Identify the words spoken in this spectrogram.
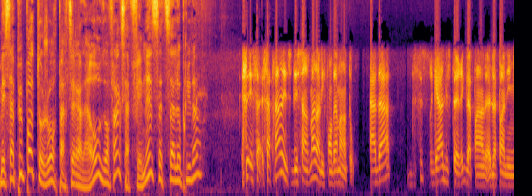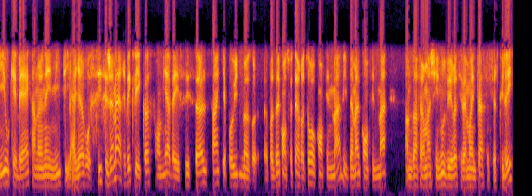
Mais ça peut pas toujours partir à la hausse. Il va falloir que ça finisse, cette saloperie-là. Ça, ça, prend des, changements dans les fondamentaux. À date, si tu regardes l'historique de, la, pandémie au Québec en un an et demi, puis ailleurs aussi, c'est jamais arrivé que les cas sont mis à baisser seuls sans qu'il n'y ait pas eu de mesure. Ça ne veut pas dire qu'on souhaite un retour au confinement, mais évidemment, le confinement en nous enfermant chez nous, le virus, il y avait moins de place à circuler.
